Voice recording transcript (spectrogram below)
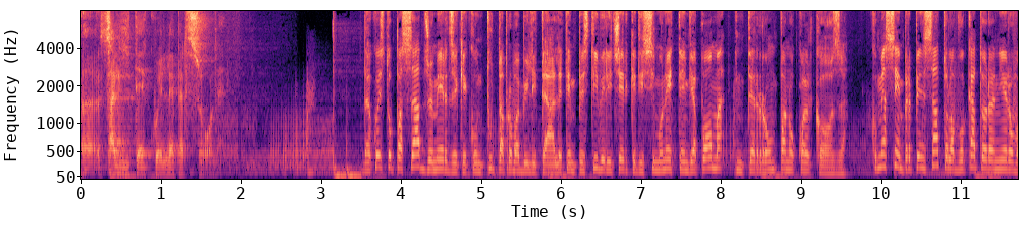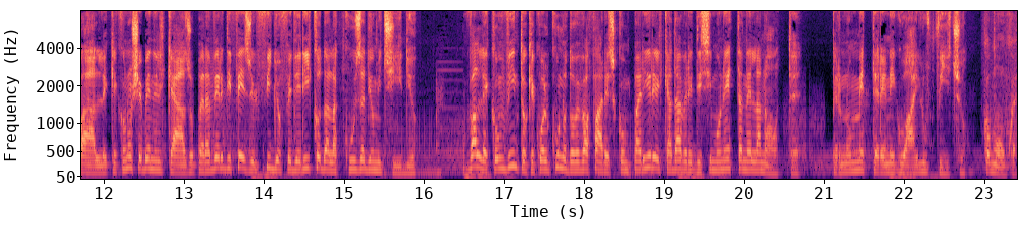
eh, salite quelle persone. Da questo passaggio emerge che con tutta probabilità le tempestive ricerche di Simonetta in via Poma interrompano qualcosa come ha sempre pensato l'avvocato Raniero Valle, che conosce bene il caso per aver difeso il figlio Federico dall'accusa di omicidio. Valle è convinto che qualcuno doveva fare scomparire il cadavere di Simonetta nella notte, per non mettere nei guai l'ufficio. Comunque,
